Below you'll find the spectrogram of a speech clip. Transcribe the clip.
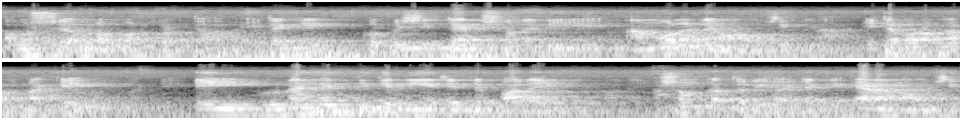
অবশ্যই অবলম্বন করতে হবে। এটাকে খুব বেশি টেনশনে নিয়ে, আমলে নেওয়া উচিত না। এটা বরং আপনাকে এই গুনাহের দিকে নিয়ে যেতে পারে। আশঙ্কা তৈরি হয়, এটাকে এড়ানো উচিত।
